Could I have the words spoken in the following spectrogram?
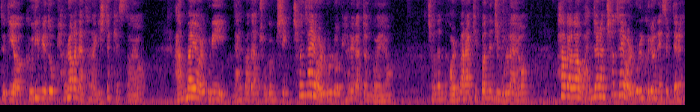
드디어 그림에도 변화가 나타나기 시작했어요. 악마의 얼굴이 날마다 조금씩 천사의 얼굴로 변해갔던 거예요. 저는 얼마나 기뻤는지 몰라요. 화가가 완전한 천사의 얼굴을 그려냈을 때는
